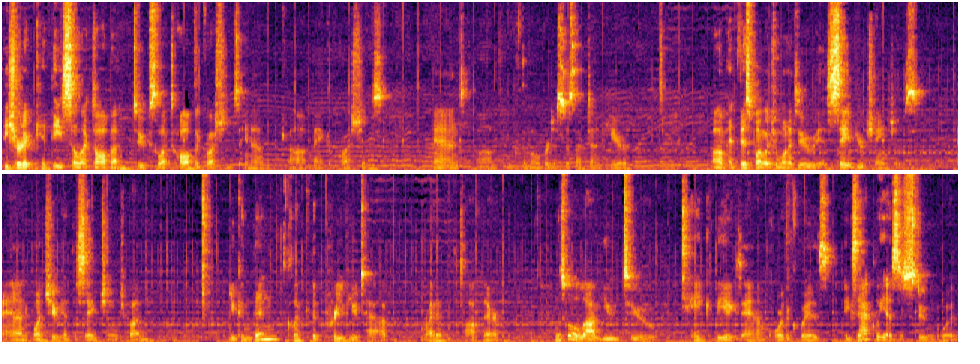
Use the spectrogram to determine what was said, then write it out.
Be sure to hit the select all button to select all of the questions in a uh, bank of questions and um, move them over just as I've done here. Um, at this point what you want to do is save your changes and once you hit the Save Change button, you can then click the Preview tab right up at the top there. And this will allow you to take the exam or the quiz exactly as a student would.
